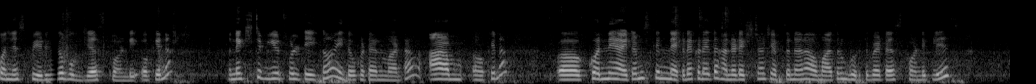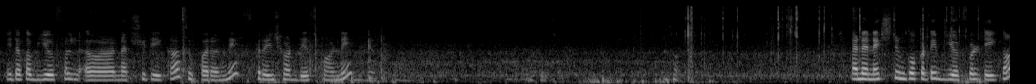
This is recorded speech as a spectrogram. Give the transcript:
కొంచెం స్పీడ్గా బుక్ చేసుకోండి. ఓకేనా నెక్స్ట్ బ్యూటిఫుల్ టీకా ఇది ఒకటి అనమాట ఓకేనా కొన్ని ఐటమ్స్ కింద ఎక్కడెక్కడైతే హండ్రెడ్ ఎక్స్ట్రా చెప్తున్నానో అవి మాత్రం గుర్తుపెట్టేసుకోండి ప్లీజ్ ఇది ఒక బ్యూటిఫుల్ నక్షి టీకా సూపర్ ఉంది. స్క్రీన్ షాట్ తీసుకోండి. అండ్ నెక్స్ట్ ఇంకొకటి బ్యూటిఫుల్ టీకా.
